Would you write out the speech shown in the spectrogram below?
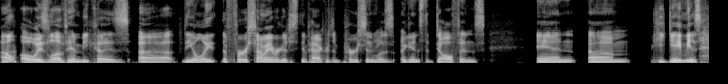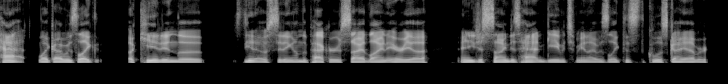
I'll always love him because uh, the only the first time I ever got to see the Packers in person was against the Dolphins, and um, he gave me his hat. Like I was like a kid in the, you know, sitting on the Packers sideline area, and he just signed his hat and gave it to me, and I was like, "This is the coolest guy ever."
